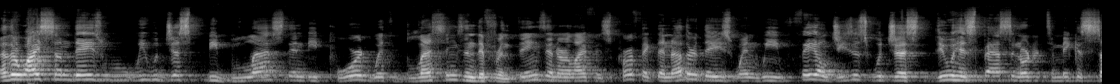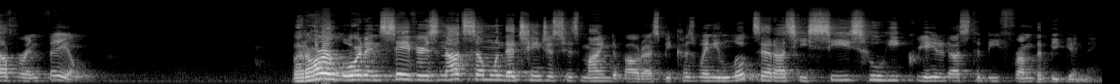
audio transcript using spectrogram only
Otherwise, some days we would just be blessed and be poured with blessings and different things, and our life is perfect. And other days when we fail, Jesus would just do his best in order to make us suffer and fail. But our Lord and Savior is not someone that changes his mind about us because when he looks at us, he sees who he created us to be from the beginning.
